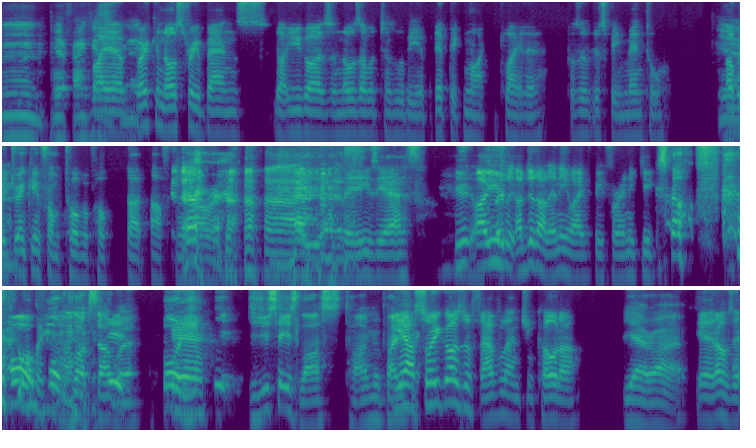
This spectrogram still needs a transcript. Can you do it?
Mm, yeah, Frankie's. But yeah, I great. reckon those three bands, like you guys and those other tunes, will be an epic night to play there because it'll just be mental. I'll be drinking from 12 o'clock that afternoon. I reckon. yes. They're easy as. You, I usually I do that anyway before any gigs. So o'clock But oh, yeah. Clock somewhere. Paul, did, you, did you see his last time we played? yeah, I Frank- saw you guys with Avalanche and Coda. yeah, right. Yeah, that was Oh,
